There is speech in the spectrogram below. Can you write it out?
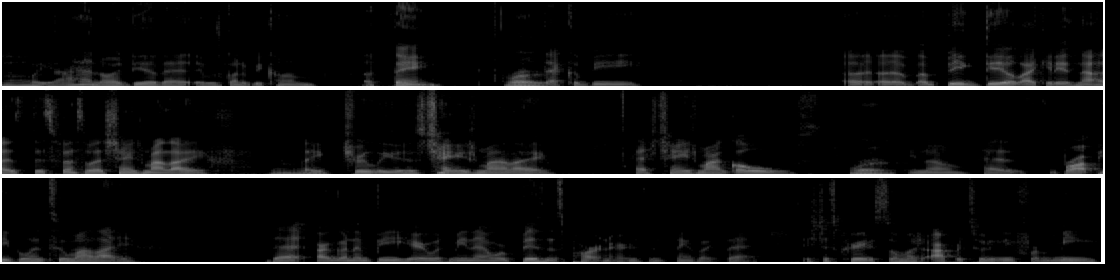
Mhm. But yeah, I had no idea that it was going to become a thing Right. that could be a, a, a big deal like it is now. This, this festival has changed my life. Mhm. Like, truly, it has changed my life, has changed my goals, Right. you know, has brought people into my life that are going to be here with me now. We're business partners and things like that. It's just created so much opportunity for me,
